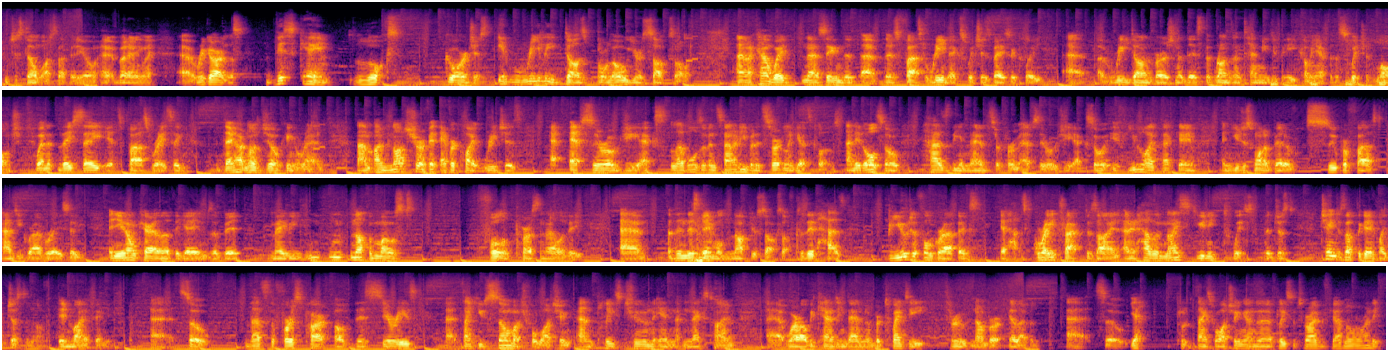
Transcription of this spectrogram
just don't watch that video. Uh, but anyway, uh, regardless, this game looks gorgeous. It really does blow your socks off and I can't wait now seeing that uh, there's Fast Remix which is basically uh, a redone version of this that runs on 1080p coming out for the Switch at launch. When they say it's fast racing, they are not joking around. Um, I'm not sure if it ever quite reaches F-Zero GX levels of insanity, but it certainly gets close. And it also has the announcer from F-Zero GX, so if you like that game and you just want a bit of super fast anti-grav racing, and you don't care that the game's a bit, maybe not the most full of personality, um, then this game will knock your socks off, because it has beautiful graphics, it has great track design, and it has a nice unique twist that just changes up the gameplay just enough, in my opinion. Uh, so that's the first part of this series. Uh, thank you so much for watching and please tune in next time uh, where I'll be counting down number 20 through number 11. Uh, so yeah, thanks for watching and uh, please subscribe if you haven't already.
